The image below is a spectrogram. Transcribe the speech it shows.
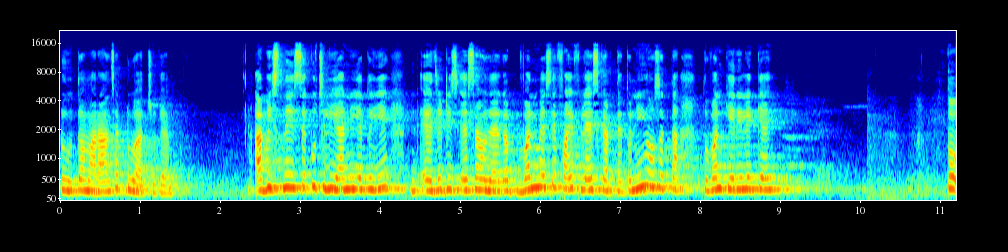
टू तो हमारा आंसर टू आ चुका है। अब इसने इससे कुछ लिया नहीं है तो ये एज इट इज़ ऐसा हो जाएगा। वन में से फाइव लेस करते हैं तो नहीं हो सकता। तो वन कैरी लेके आए। तो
